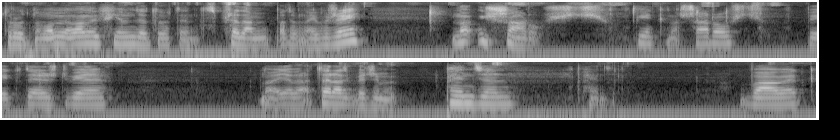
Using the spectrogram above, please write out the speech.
Trudno, mamy, mamy pieniądze, to ten sprzedamy potem najwyżej. No i szarość. Piękna szarość. Pyk też dwie. No i dobra, teraz bierzemy pędzel. Pędzel. Wałek.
